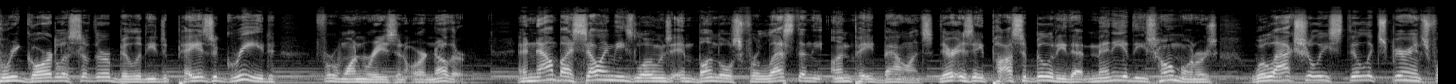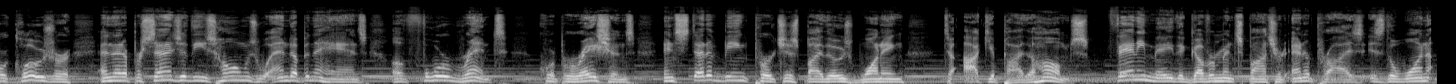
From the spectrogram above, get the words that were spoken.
regardless of their ability to pay as agreed for one reason or another. And now, by selling these loans in bundles for less than the unpaid balance, there is a possibility that many of these homeowners will actually still experience foreclosure and that a percentage of these homes will end up in the hands of for rent corporations instead of being purchased by those wanting to occupy the homes. Fannie Mae, the government sponsored enterprise, is the one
